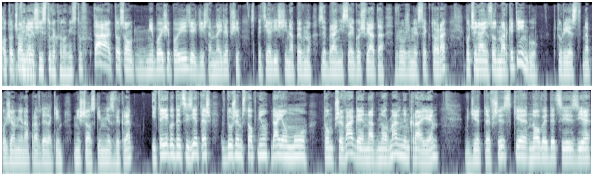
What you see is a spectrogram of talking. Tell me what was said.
otoczony jest Finansistów, ekonomistów? tak, to są, nie boję się powiedzieć, gdzieś tam najlepsi specjaliści na pewno zebrani z całego świata w różnych sektorach, poczynając od marketingu, który jest na poziomie naprawdę takim mistrzowskim niezwykle. I te jego decyzje też w dużym stopniu dają mu tą przewagę nad normalnym krajem, gdzie te wszystkie nowe decyzje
